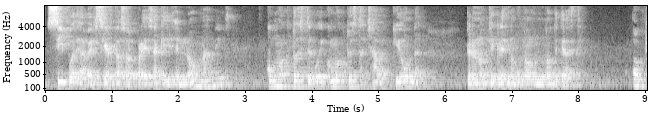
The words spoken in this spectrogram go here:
sí puede haber cierta sorpresa que dicen, no mames, ¿cómo actuó este güey? ¿Cómo actuó esta chava? ¿Qué onda? Pero no, ¿qué crees? No, no, no te quedaste. Ok.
